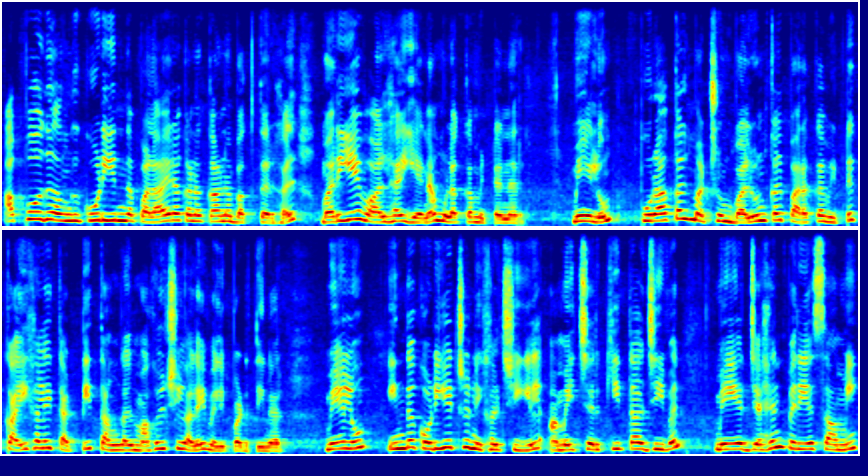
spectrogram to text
அப்போது அங்கு கூடியிருந்த பலாயிரக்கணக்கான பக்தர்கள் மரியே வாழ்க என முழக்கமிட்டனர். மேலும் புறாக்கள் மற்றும் பலூன்கள் பறக்கவிட்டு கைகளை தட்டி தங்கள் மகிழ்ச்சிகளை வெளிப்படுத்தினர். மேலும் இந்த கொடியேற்ற நிகழ்ச்சியில் அமைச்சர் கீதா ஜீவன் மேயர் ஜெகன் பெரியசாமி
